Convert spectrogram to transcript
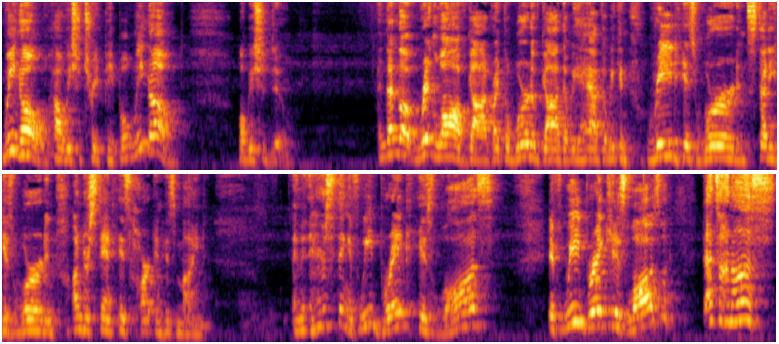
We know how we should treat people. We know what we should do. And then the written law of God, right? The word of God that we have, that we can read his word and study his word and understand his heart and his mind. And here's the thing if we break his laws, if we break his laws, look, that's on us.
